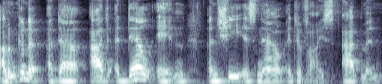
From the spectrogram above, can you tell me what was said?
and I'm going to Adele, add Adele in and she is now a device admin.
